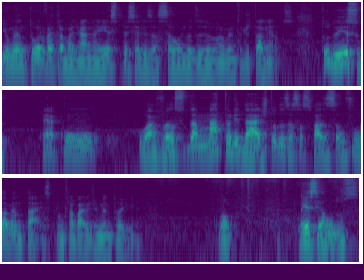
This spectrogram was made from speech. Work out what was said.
e o mentor vai trabalhar na especialização e no desenvolvimento de talentos. Tudo isso é com o avanço da maturidade. Todas essas fases são fundamentais para um trabalho de mentoria. Bom, esse é um dos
